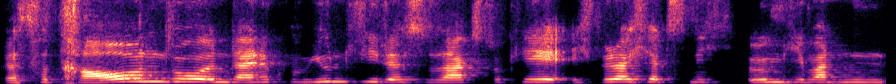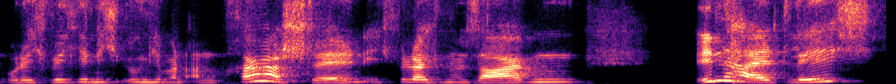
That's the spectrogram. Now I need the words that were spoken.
das Vertrauen so in deine Community, dass du sagst, okay, ich will euch jetzt nicht irgendjemanden oder ich will hier nicht irgendjemanden an den Pranger stellen. Ich will euch nur sagen, inhaltlich,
